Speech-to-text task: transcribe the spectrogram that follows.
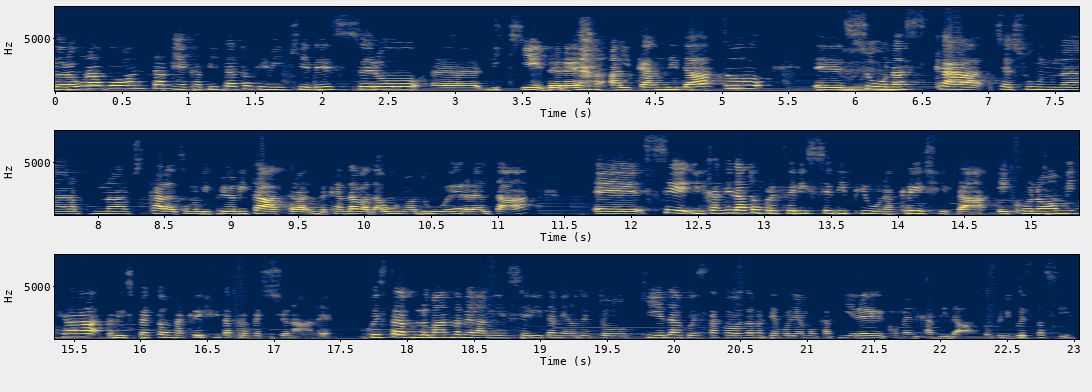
Allora, una volta mi è capitato che mi chiedessero eh, di chiedere al candidato eh, mm. su una, sca- cioè su un, una scala diciamo, di priorità tra- che andava da 1 a 2 in realtà, eh, se il candidato preferisse di più una crescita economica rispetto a una crescita professionale. Questa domanda me l'hanno inserita, mi hanno detto chieda questa cosa perché vogliamo capire com'è il candidato, quindi questa sì.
